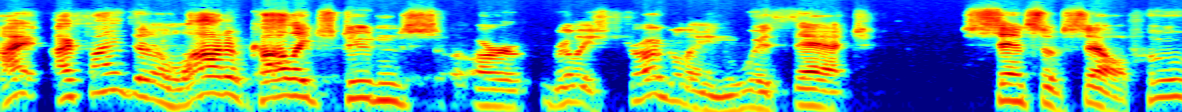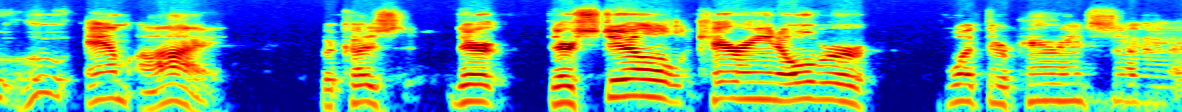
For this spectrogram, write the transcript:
I, I find that a lot of college students are really struggling with that sense of self. Who, who am I? Because they're, they're still carrying over what their parents uh,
